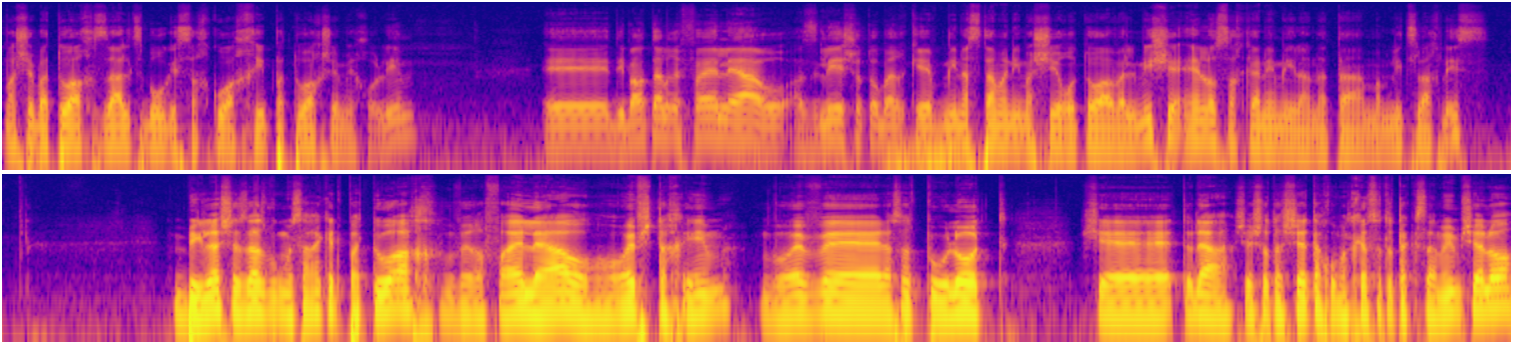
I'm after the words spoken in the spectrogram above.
מה שבטוח, זלצבורג ישחקו הכי פתוח שהם יכולים. Uh, דיברת על רפאל לאהו, אז לי יש אותו בהרכב, מן הסתם אני משאיר אותו, אבל מי שאין לו שחקני מילאן, אתה ממליץ להכניס? בגלל שזלזבורג משחקת פתוח, ורפאל לאהו אוהב שטחים, ואוהב uh, לעשות פעולות שאתה יודע, שיש לו את השטח, הוא מתחיל לעשות את הקסמים שלו,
